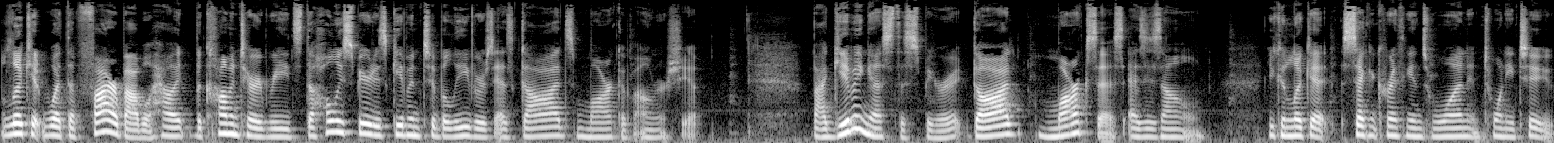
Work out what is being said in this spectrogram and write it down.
look at what the Fire Bible, how it, the commentary reads The Holy Spirit is given to believers as God's mark of ownership. By giving us the Spirit, God marks us as His own. You can look at 2 Corinthians 1 and 22.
